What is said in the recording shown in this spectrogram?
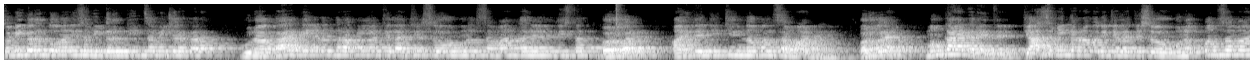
समीकरण दोन आणि समीकरण तीनचा विचार करा. गुणाकार केल्यानंतर आपल्याला चलाचे सहगुणक समान झालेले दिसतात. बरोबर आणि त्यांची चिन्ह पण समान आहे. बरोबर आहे? मग काय करायचंय? ज्या समीकरणामध्ये चलाचे सहगुणक पण समान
